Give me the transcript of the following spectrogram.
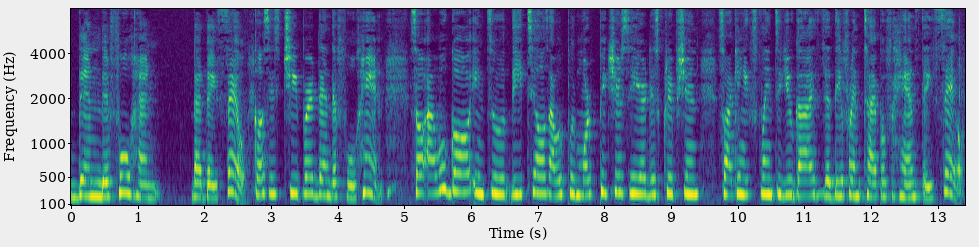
than the full hand that they sell. Because it's cheaper than the full hand. So I will go into details. I will put more pictures here description so I can explain to you guys the different type of hands they sell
